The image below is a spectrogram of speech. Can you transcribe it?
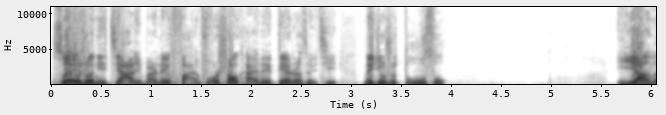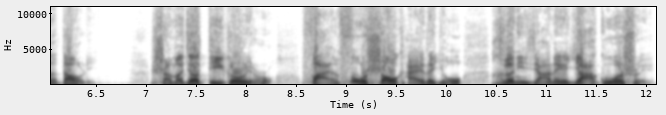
所以说，你家里边那反复烧开那电热水器，那就是毒素。一样的道理，什么叫地沟油？反复烧开的油和你家那个压锅水，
